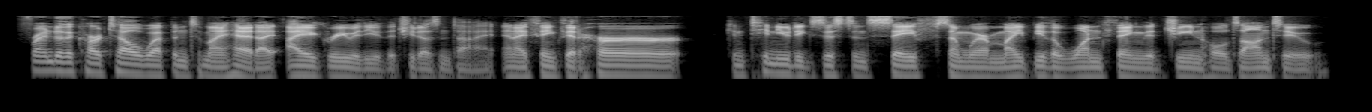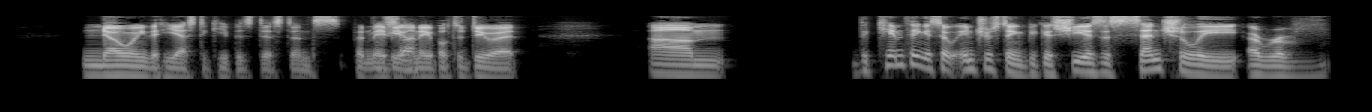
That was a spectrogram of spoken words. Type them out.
friend of the cartel weapon to my head, I, I agree with you that she doesn't die. And I think that her continued existence safe somewhere might be the one thing that Gene holds on to, knowing that he has to keep his distance, but maybe sure. unable to do it. Um, the Kim thing is so interesting because she is essentially a rev-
